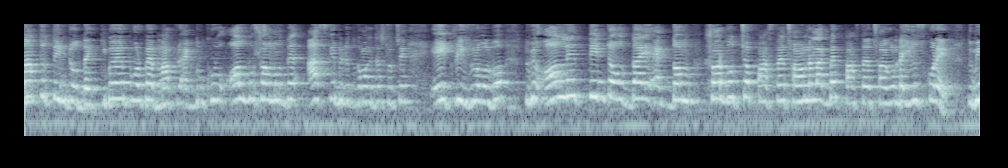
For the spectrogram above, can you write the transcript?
মাত্র তিনটে অধ্যায় কীভাবে পড়বে? মাত্র একদম খুব অল্প সময়ের মধ্যে আজকে ভিডিওতে তোমাকে জাস্ট হচ্ছে এই ট্রিক্সগুলো বলব। তুমি অনলি তিনটা অধ্যায় একদম সর্বোচ্চ পাঁচ থেকে ছয় ঘণ্টা লাগবে। পাঁচ থেকে ছয় ঘণ্টা ইউজ করে তুমি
